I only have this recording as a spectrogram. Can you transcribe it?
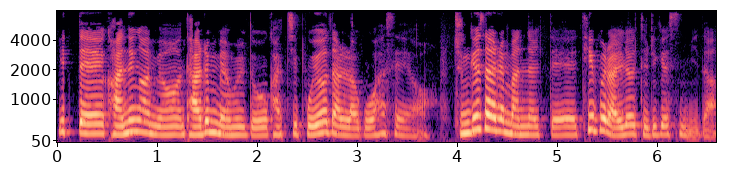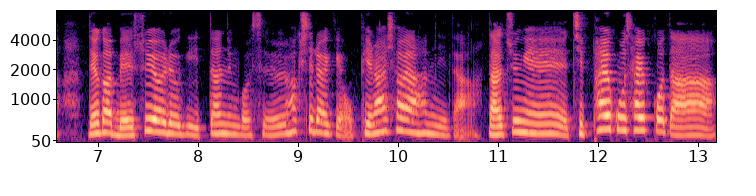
이때 가능하면 다른 매물도 같이 보여달라고 하세요. 중개사를 만날 때 팁을 알려드리겠습니다. 내가 매수 여력이 있다는 것을 확실하게 어필하셔야 합니다. 나중에 집 팔고 살 거다,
